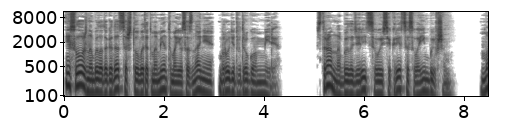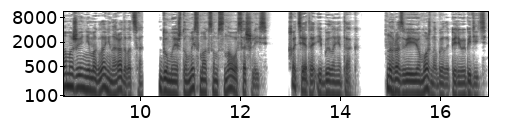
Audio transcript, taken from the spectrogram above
и сложно было догадаться, что в этот момент мое сознание бродит в другом мире. Странно было делить свой секрет со своим бывшим. Мама же не могла не нарадоваться, думая, что мы с Максом снова сошлись. Хоть это и было не так. Но разве ее можно было переубедить?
